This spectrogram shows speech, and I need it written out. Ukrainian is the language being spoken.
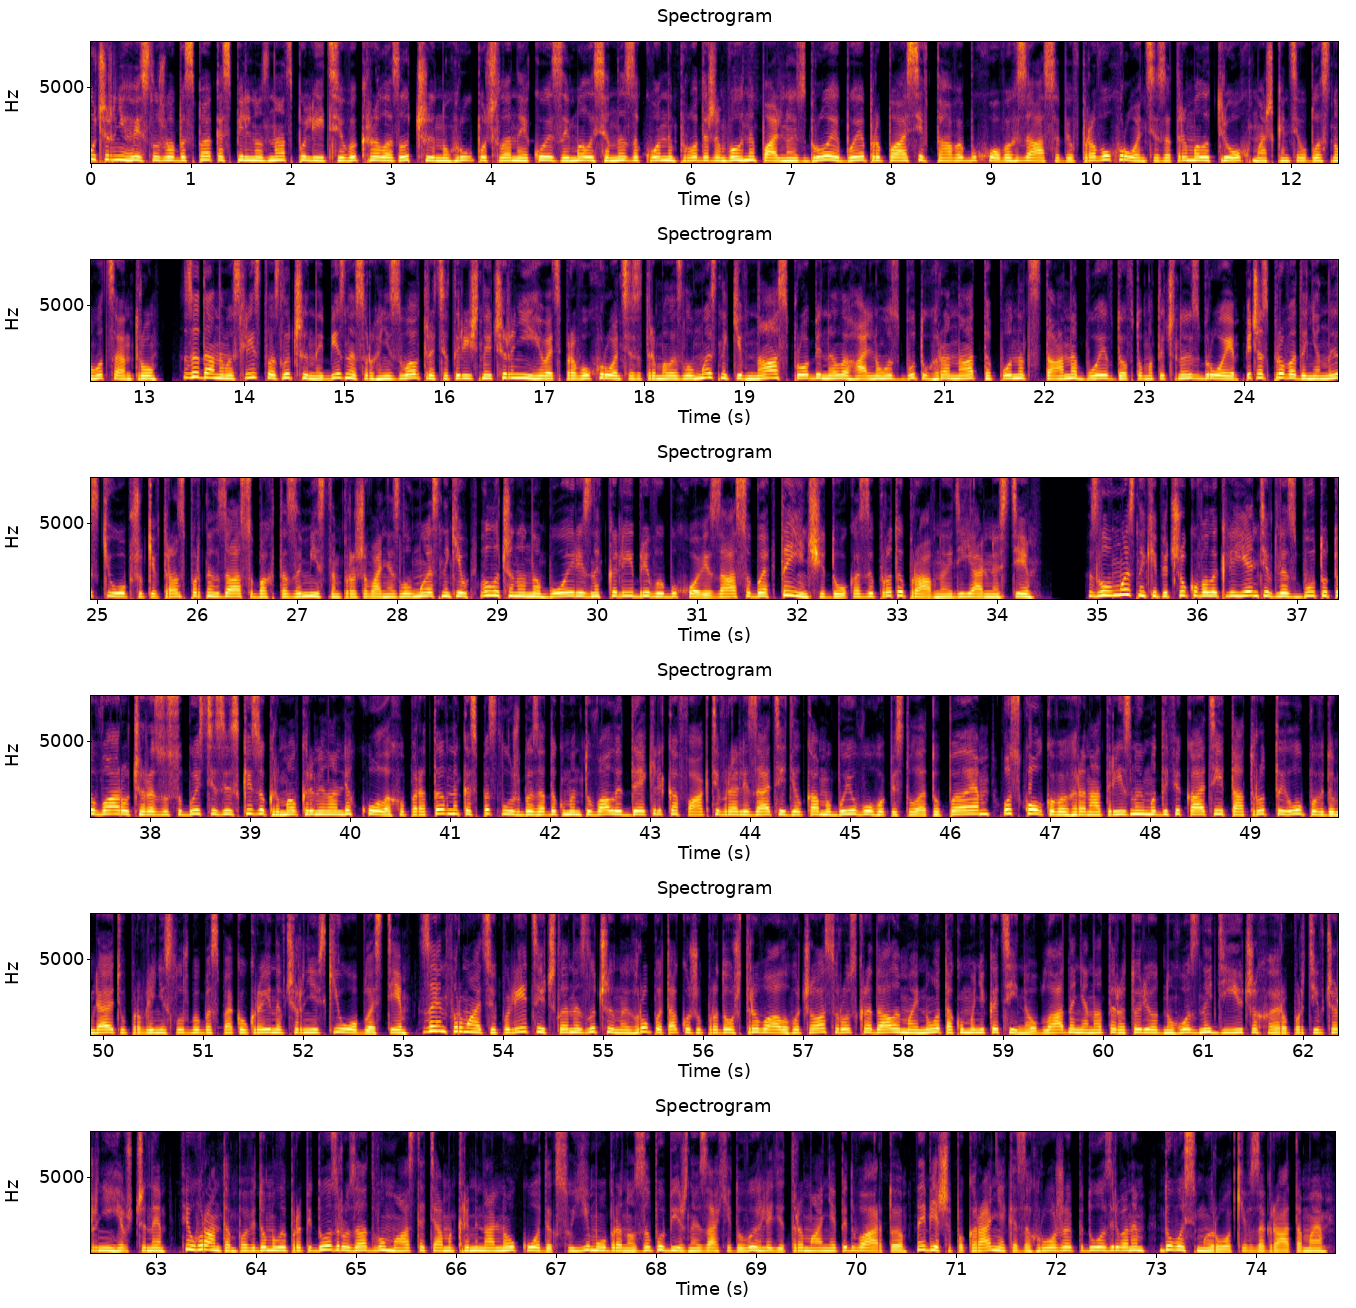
У Чернігові служба безпеки спільно з Нацполіцією викрила злочинну групу, члени якої займалися незаконним продажем вогнепальної зброї, боєприпасів та вибухових засобів. Правоохоронці затримали трьох мешканців обласного центру. За даними слідства, злочинний бізнес організував 30-річний чернігівець. Правоохоронці затримали зловмисників на спробі нелегального збуту гранат та понад 100 набоїв до автоматичної зброї. Під час проведення низки обшуків транспортних засобах та за місцем проживання зловмисників вилучено набої різних калібрів, вибухові засоби та інші докази протиправної діяльності. Зловмисники підшукували клієнтів для збуту товару через особисті зв'язки, зокрема в кримінальних колах. Оперативники спецслужби задокументували декілька фактів реалізації ділками бойового пістолету ПМ, осколкових гранат різної модифікації та тротилу. Повідомляють управлінні служби безпеки України в Чернігівській області. За інформацією поліції, члени злочинної групи також упродовж тривалого часу розкрадали майно та комунікаційне обладнання на території одного з недіючих аеропортів Чернігівщини. Фігурантам повідомили про підозру за двома статтями кримінального кодексу. Їм обрано запобіжний захід у вигляді тримання під вартою. Найбільше покарання, яке загрожує підозрюваним до восьми років за ґратами.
